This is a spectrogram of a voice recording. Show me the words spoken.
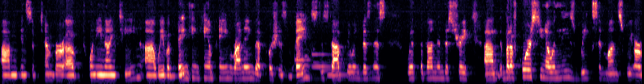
Um, in September of 2019. Uh, we have a banking campaign running that pushes banks to stop doing business with the gun industry. Um, but of course, you know, in these weeks and months, we are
